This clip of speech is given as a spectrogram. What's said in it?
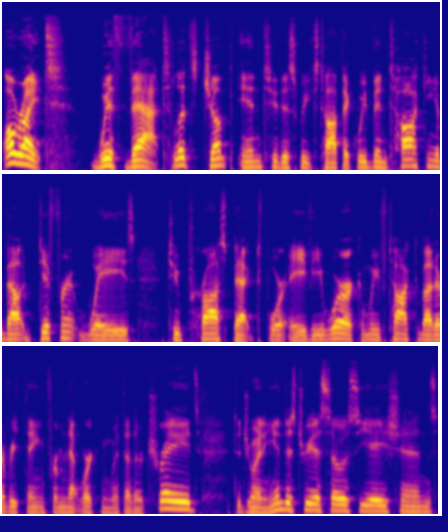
All right, with that, let's jump into this week's topic. We've been talking about different ways to prospect for AV work, and we've talked about everything from networking with other trades to joining industry associations.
